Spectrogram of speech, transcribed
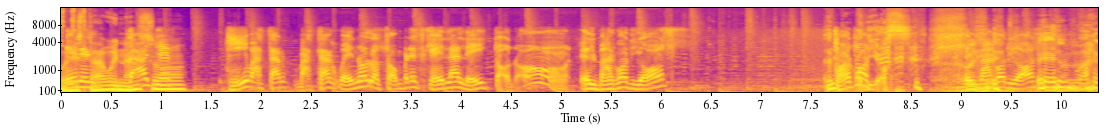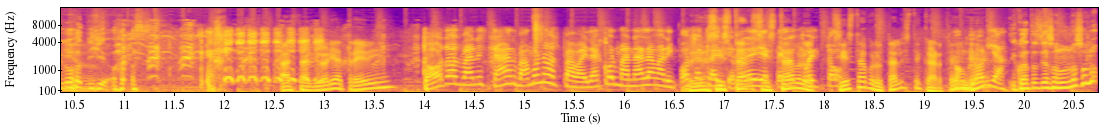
Oye, el está buenazo. Dyer. Sí, va a estar, va a estar bueno. Los hombres que la ley, todo. El mago Dios. El mago Todos. Dios. El mago Dios. El mago Dios. Hasta Gloria Trevi. Todos van a estar. Vámonos para bailar con Maná la mariposa Oiga, sí traicionera está, y el pelo bru- suelto. sí está brutal este cartel. con ¿eh? Gloria. ¿Y cuántos días son? ¿Uno solo?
